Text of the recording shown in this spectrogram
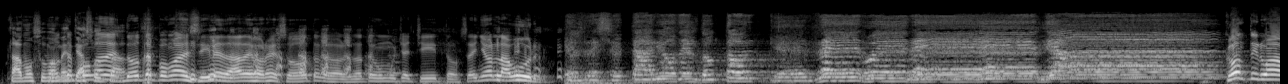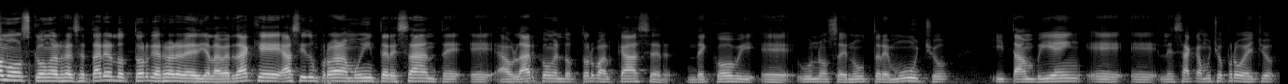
Estamos sumamente no asustados. no te pongo a decir la edad de Jorge Soto, que Jorge Soto es un muchachito. Señor Labur. El recetario del doctor Guerrero Heredia. Continuamos con el recetario del doctor Guerrero Heredia. La verdad que ha sido un programa muy interesante. Eh, hablar con el doctor Balcácer de COVID, eh, uno se nutre mucho y también eh, le saca mucho provecho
